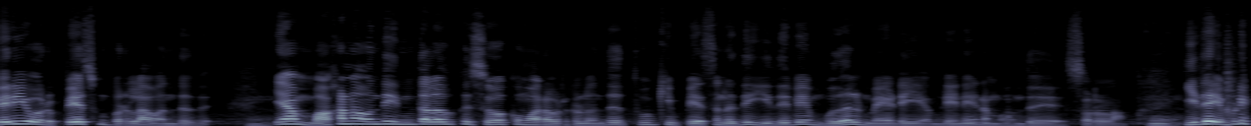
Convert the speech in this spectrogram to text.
பெரிய ஒரு பேசும் பொருளா வந்தது. ஏன் மகனை வந்து இந்த அளவுக்கு சிவகுமார் அவர்கள் வந்து தூக்கி பேசுனது இதுவே முதல் மேடை அப்படின்னே நம்ம வந்து சொல்லலாம். இதை எப்படி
